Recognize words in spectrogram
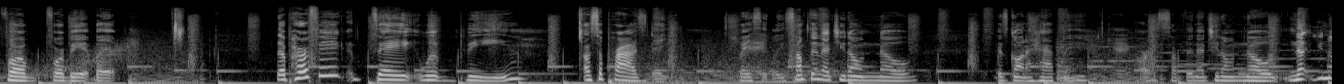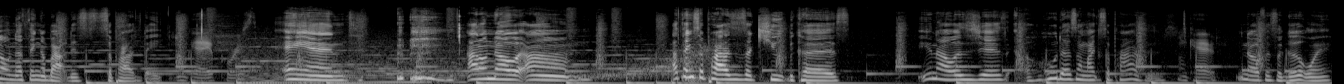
for for a bit. But the perfect date would be a surprise date, basically something that you don't know is going to happen, Okay. or something that you don't know. No, you know nothing about this surprise date Okay, of course. and I don't know. Um, I think surprises are cute because you know it's just who doesn't like surprises? Okay. You know if it's a good one.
